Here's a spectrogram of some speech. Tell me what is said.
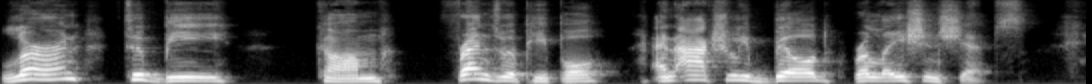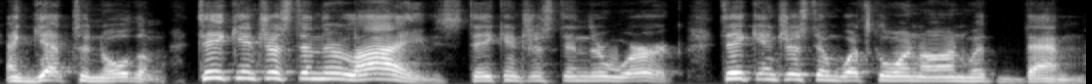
Learn to become friends with people and actually build relationships and get to know them. Take interest in their lives, take interest in their work, take interest in what's going on with them.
